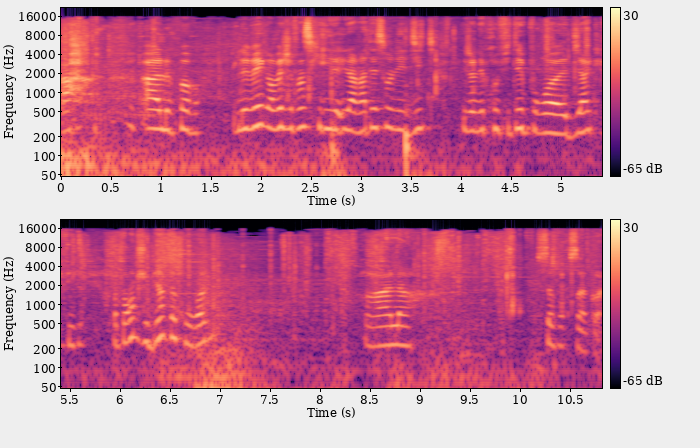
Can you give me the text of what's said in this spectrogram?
Ah Ah, le pauvre. Le mec, en fait, je pense qu'il a raté son edit. Et j'en ai profité pour euh, dire qu'il par contre, je veux bien ta couronne. Voilà. Ça pour ça, quoi.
